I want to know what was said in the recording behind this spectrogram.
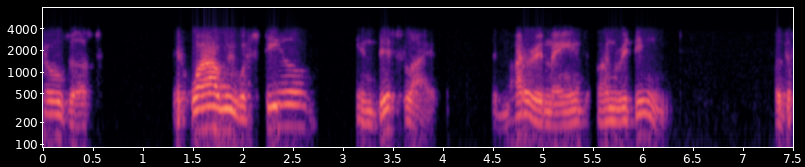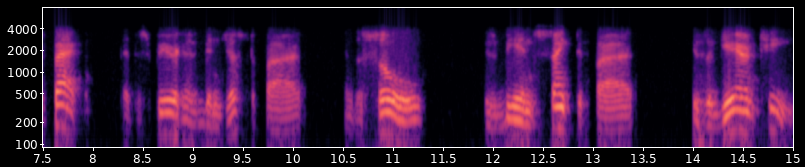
shows us that while we were still in this life, the body remains unredeemed. But the fact that the spirit has been justified and the soul is being sanctified is a guarantee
